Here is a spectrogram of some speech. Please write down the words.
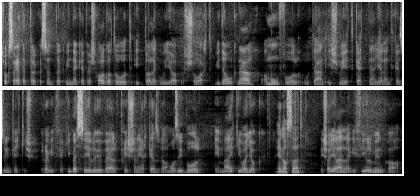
Sok szeretettel köszöntök minden kedves hallgatót, itt a legújabb short videónknál. A Moonfall után ismét ketten jelentkezünk egy kis rövidke kibeszélővel, frissen érkezve a moziból. Én Mikey vagyok. Én Oszvad. És a jelenlegi filmünk a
